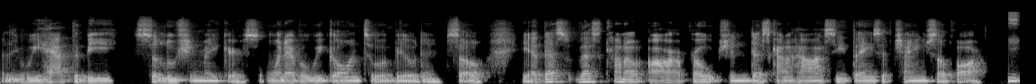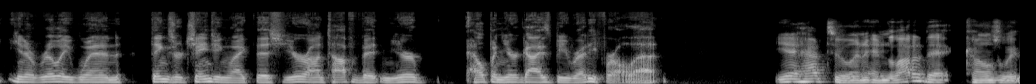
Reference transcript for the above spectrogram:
We have to be solution makers whenever we go into a building. So yeah, that's that's kind of our approach and that's kind of how I see things have changed so far. You know, really when things are changing like this, you're on top of it and you're helping your guys be ready for all that. Yeah, have to. And and a lot of that comes with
